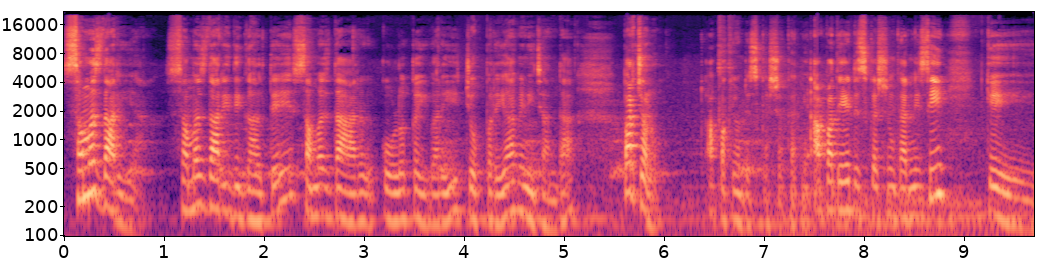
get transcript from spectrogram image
ਸਮਝਦਾਰੀ ਆ। ਸਮਝਦਾਰੀ ਦੀ ਗੱਲ ਤੇ ਸਮਝਦਾਰ ਕੋਲ ਕਈ ਵਾਰੀ ਚੁੱਪ ਰਿਹਾ ਵੀ ਨਹੀਂ ਜਾਂਦਾ। ਪਰ ਚਲੋ, ਆਪਾਂ ਕਿਉਂ ਡਿਸਕਸ਼ਨ ਕਰਨੀ ਆਪਾਂ ਤੇ ਇਹ ਡਿਸਕਸ਼ਨ ਕਰਨੀ ਸੀ ਕਿ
